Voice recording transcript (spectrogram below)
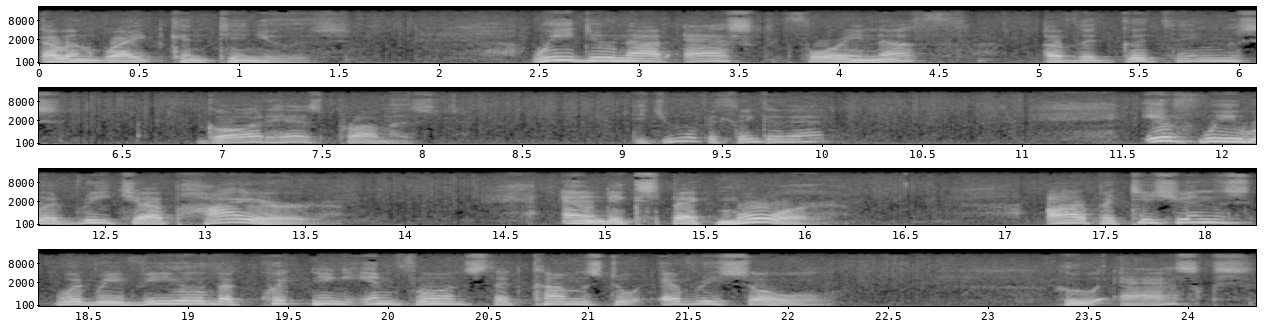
Ellen White continues, we do not ask for enough of the good things God has promised. Did you ever think of that? If we would reach up higher and expect more, our petitions would reveal the quickening influence that comes to every soul who asks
